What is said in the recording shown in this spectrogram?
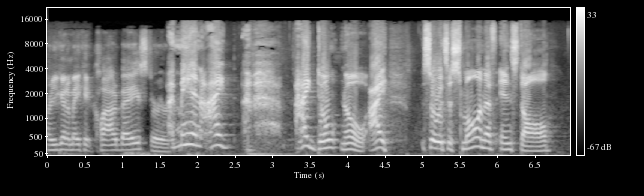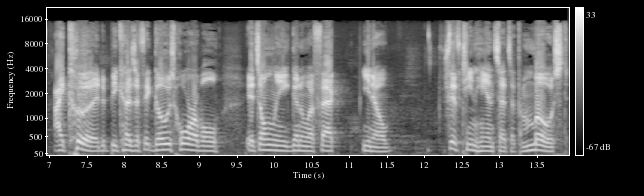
Are you going to make it cloud based or? I, man, I I don't know. I so it's a small enough install. I could because if it goes horrible, it's only going to affect you know 15 handsets at the most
